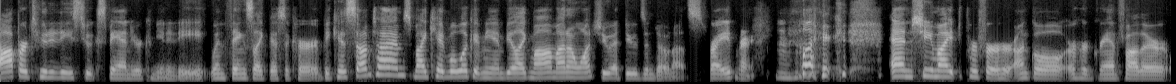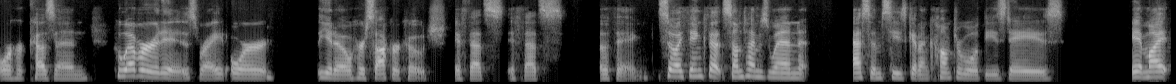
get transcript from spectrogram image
opportunities to expand your community when things like this occur. Because sometimes my kid will look at me and be like mom i don't want you at dudes and donuts right? Right. Mm-hmm. like and she might prefer her uncle or her grandfather or her cousin whoever it is right? Or you know her soccer coach if that's if that's a thing. So i think that sometimes when smcs get uncomfortable with these days it might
